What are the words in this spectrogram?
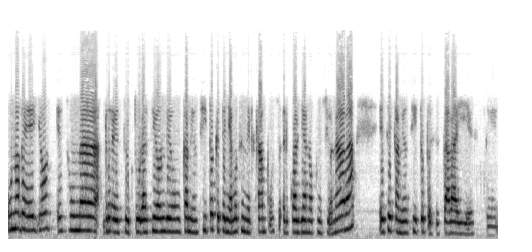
uno de ellos es una reestructuración de un camioncito que teníamos en el campus, el cual ya no funcionaba. Ese camioncito pues estaba ahí este,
